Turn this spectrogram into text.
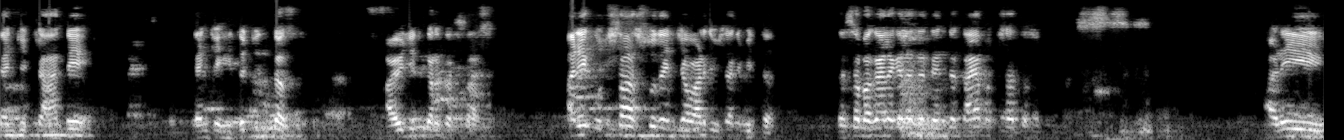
त्यांचे चाहते त्यांचे हितचिंतक आयोजित करत असतात. आणि एक उत्साह असतो त्यांच्या वाढदिवसानिमित्त. तसं बघायला गेलं तर त्यांचं कायम उत्साह असतो आणि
